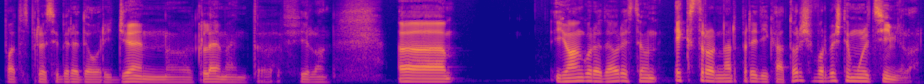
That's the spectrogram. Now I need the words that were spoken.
poate spre deosebire de Origen, Clement, Filon. Ioan Gură de Aur este un extraordinar predicator și vorbește mulțimilor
